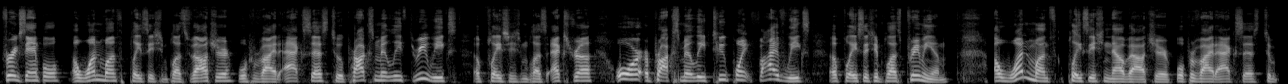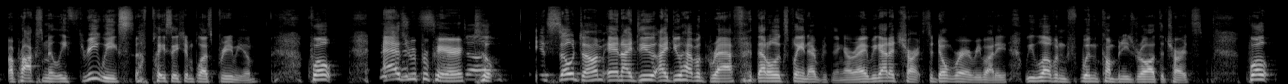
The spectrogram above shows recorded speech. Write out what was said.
For example, a one month PlayStation Plus voucher will provide access to approximately three weeks of PlayStation Plus Extra or approximately 2.5 weeks of PlayStation Plus Premium. A one month PlayStation Now voucher will provide access to approximately three weeks of PlayStation Plus Premium. Quote, as we prepare so to it's so dumb and i do i do have a graph that'll explain everything all right? We got a chart so don't worry everybody. We love when when companies roll out the charts. Quote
